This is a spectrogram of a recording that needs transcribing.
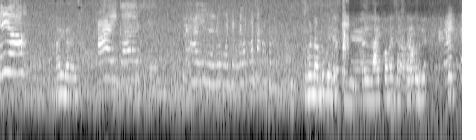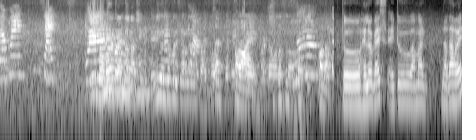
Iya. Hai guys. Hai guys. Hi. Hello. Hello. Hello. Hello. Hello. তো হেল্ল' গাইজ এইটো আমাৰ দাদা হয়।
